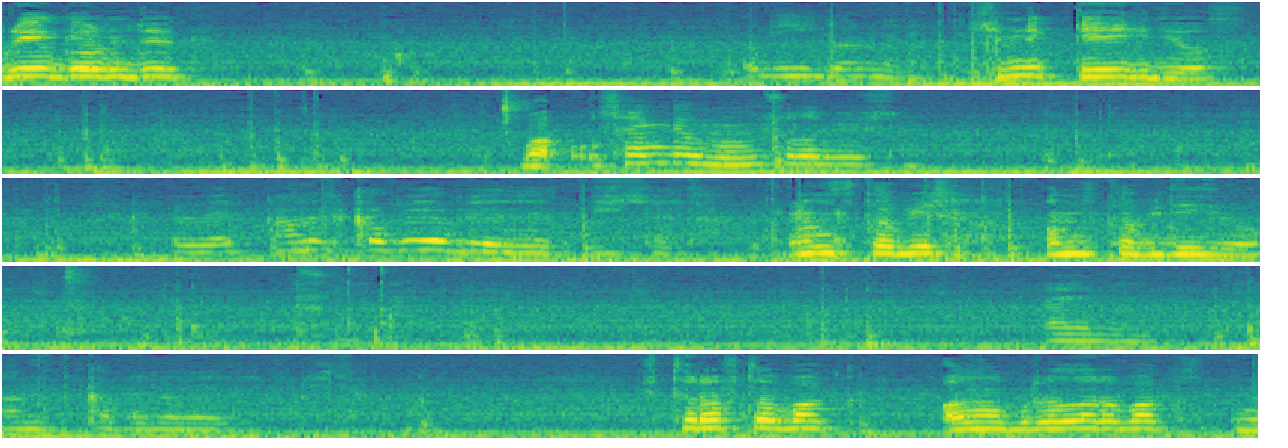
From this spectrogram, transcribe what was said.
Buraya gördük. Orayı görmedik. Şimdi geri gidiyoruz. Bak sen görmemiş olabilirsin. Evet Anıtkabir'e benzetmişler. Anıtkabir. Anıtkabir değil o. Aynen. Anıtkabir'e benzetmişler. Şu tarafta bak. Ana buralara baktık mı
